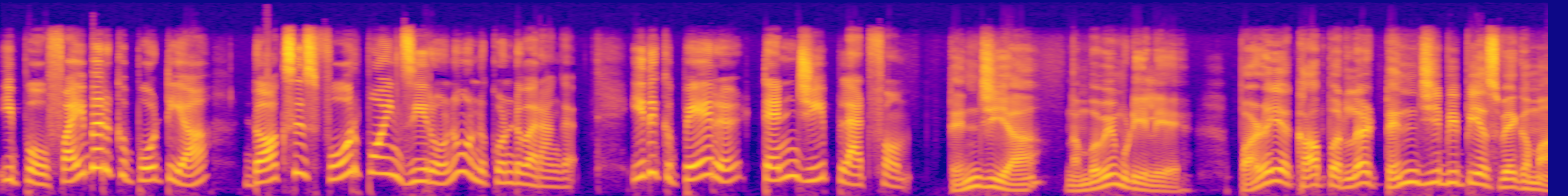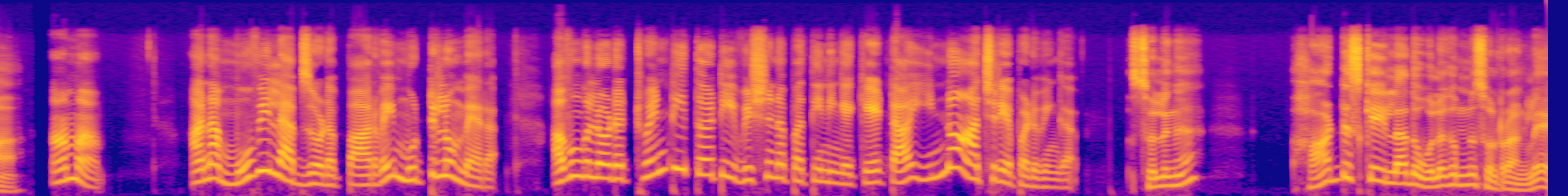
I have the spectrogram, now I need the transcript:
இப்போ ஃபைபருக்கு போட்டியா டாக்ஸிஸ் ஃபோர் பாயிண்ட் ஜீரோன்னு ஒன்னு கொண்டு வராங்க. இதுக்கு பேரு டென் ஜி பிளாட்ஃபார்ம். டென்ஜியா நம்பவே முடியலையே. பழைய காப்பர்ல டென் ஜிபிபிஎஸ் வேகமா? ஆமா. ஆனா மூவி லேப்ஸோட பார்வை முற்றிலும் வேற. அவங்களோட 2030 தேர்ட்டி விஷனை பத்தி நீங்க கேட்டா இன்னும் ஆச்சரியப்படுவீங்க. சொல்லுங்க. ஹார்ட் டிஸ்கே இல்லாத உலகம்னு சொல்றாங்களே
